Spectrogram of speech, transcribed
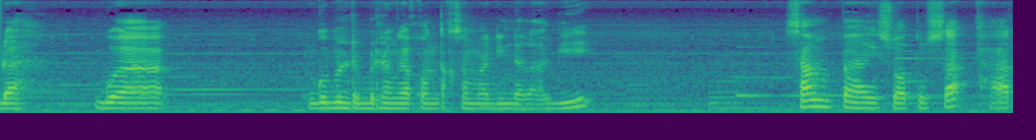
udah gue gue bener-bener gak kontak sama Dinda lagi. Sampai suatu saat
